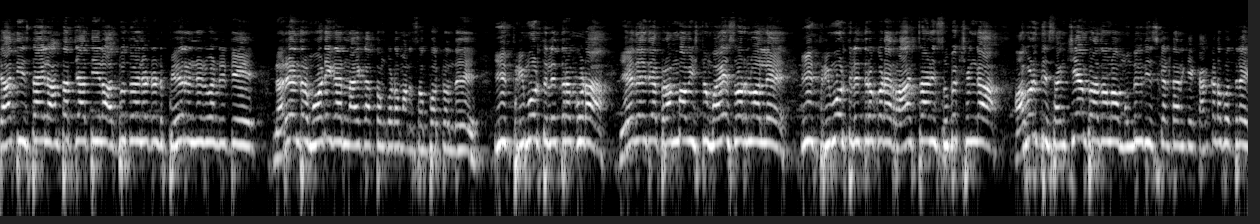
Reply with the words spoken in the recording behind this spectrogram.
జాతీయ స్థాయిలో అంతర్జాతీయలో అద్భుతమైనటువంటి పేరు ఉన్నటువంటి నరేంద్ర మోడీ గారి నాయకత్వం కూడా మన సపోర్ట్ ఉంది. ఈ త్రిమూర్తులు ఇద్దరు కూడా ఏదైతే బ్రహ్మ విష్ణు మహేశ్వరుల వల్లే ఈ త్రిమూర్తులు ఇద్దరు కూడా రాష్ట్రాన్ని సుభిక్షంగా అభివృద్ధి సంక్షేమ ప్రదంలో ముందుకు తీసుకెళ్ళడానికి కంకణబద్దులై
